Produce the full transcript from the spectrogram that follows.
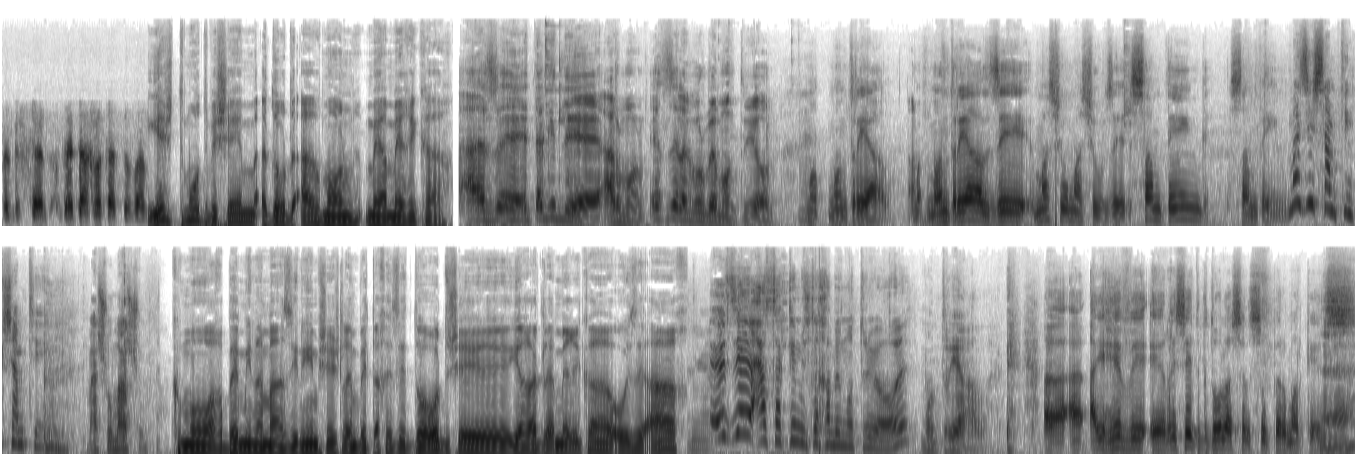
ובסדר, והייתה החלטה טובה. יש דמות בשם הדוד ארמון מאמריקה. אז אה, תגיד לי, ארמון, איך זה לגור במונטריאול? מונטריאל. מונטריאל זה משהו משהו, זה something something. מה זה something something? משהו משהו. כמו הרבה מן המאזינים שיש להם בטח איזה דוד שירד לאמריקה, או איזה אח. איזה עסקים יש לך במונטריאול? מונטריאל. I have a רשת גדולה של supermarkets.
